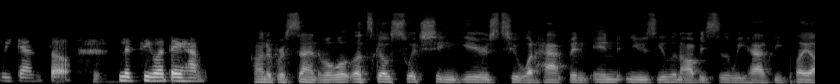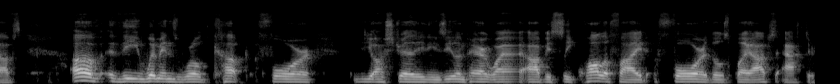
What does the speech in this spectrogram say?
weekend. So let's see what they have. Hundred percent. Well, let's go switching gears to what happened in New Zealand. Obviously, we had the playoffs of the Women's World Cup for the Australia, New Zealand, Paraguay. Obviously, qualified for those playoffs after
